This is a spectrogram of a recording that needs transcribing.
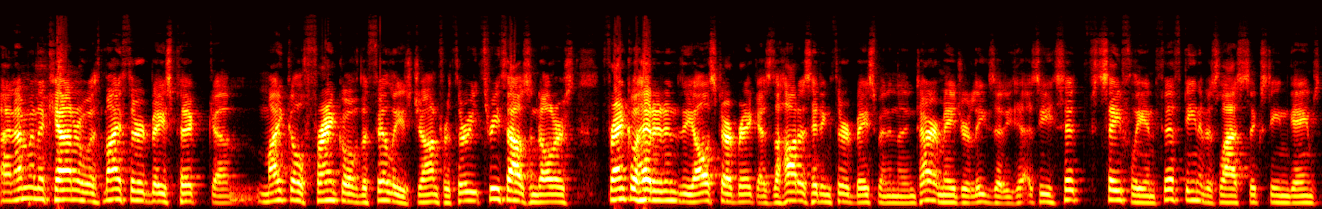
And I'm going to counter with my third base pick, um, Maikel Franco of the Phillies, John, for $3,000. Franco headed into the All Star break as the hottest hitting third baseman in the entire major leagues he, as he hit safely in 15 of his last 16 games.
